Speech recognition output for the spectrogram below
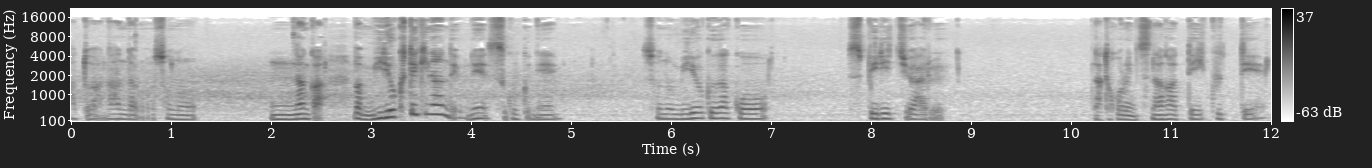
あとは何だろうその、うん、なんか、まあ、魅力的なんだよねすごくね。その魅力がこうスピリチュアルなところにつながっていくって。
